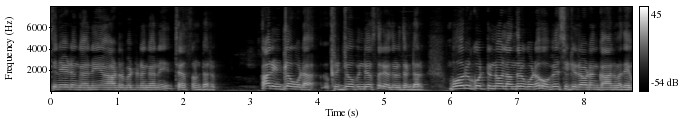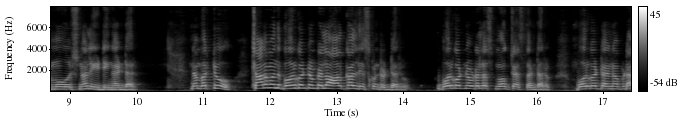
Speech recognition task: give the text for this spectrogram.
తినేయడం కానీ ఆర్డర్ పెట్టడం కానీ చేస్తుంటారు. వారి ఇంట్లో కూడా ఫ్రిడ్జ్ ఓపెన్ చేస్తారు ఎదురు తింటారు. బోరు కొట్టిన వాళ్ళందరూ కూడా ఒబేసిటీ రావడం కారణం అది ఎమోషనల్ ఈటింగ్ అంటారు. నెంబర్ టూ చాలామంది బోరు కొట్టినప్పుడల్లా ఆల్కహాల్ తీసుకుంటుంటారు. బోర్ కొట్టినప్పుడల్లా స్మోక్ చేస్తుంటారు. బోర్ కొట్టినప్పుడు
